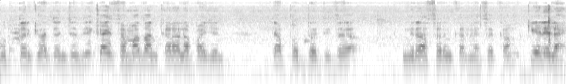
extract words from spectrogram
उत्तर किंवा त्यांचं जे काही समाधान करायला पाहिजे त्या पद्धतीचं निराकरण करण्याचं काम केलेलं आहे.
